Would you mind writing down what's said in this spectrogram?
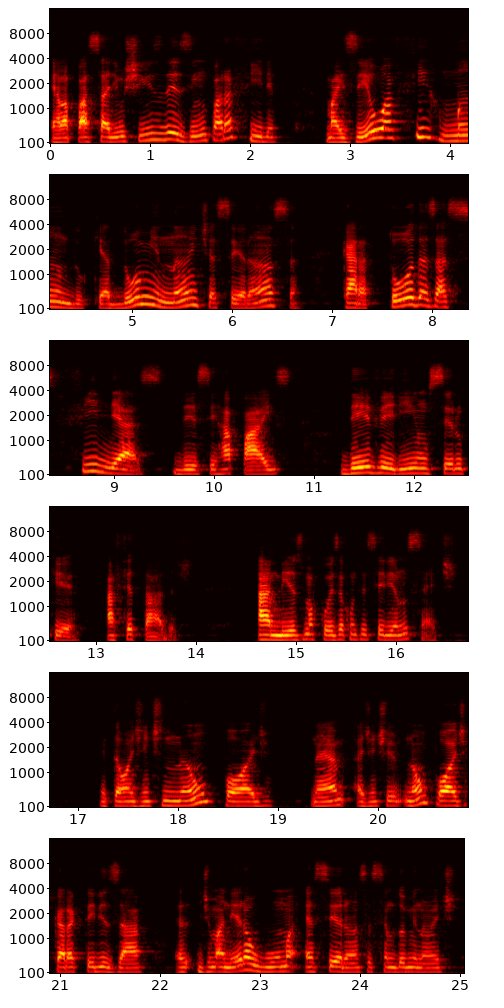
ela passaria o XDzinho para a filha. Mas eu afirmando que é dominante essa herança, cara, todas as filhas desse rapaz deveriam ser o quê? Afetadas. A mesma coisa aconteceria no 7. Então a gente não pode, né? A gente não pode caracterizar eh, de maneira alguma essa herança sendo dominante,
